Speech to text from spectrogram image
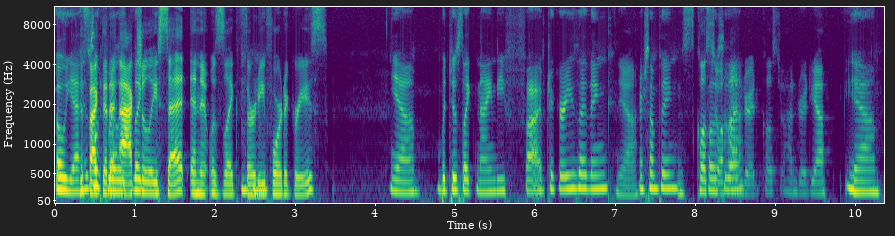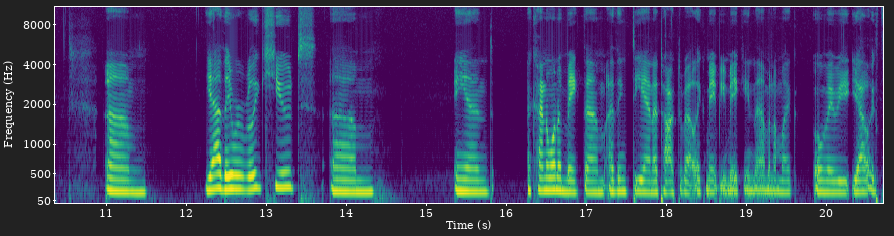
Oh yeah. the fact that really, it like- actually set and it was like Mhm. 34 degrees. yeah, which is like 95 degrees, I think, Yeah. or something. It's close, Close to to that? 100. Close to 100, yeah. Yeah. Um yeah, they were really cute. Um and I kind of want to make them. I think Deanna talked about like maybe making them and I'm like, "Oh, maybe yeah, let's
